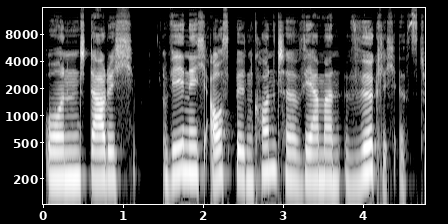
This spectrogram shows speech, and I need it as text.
und dadurch wenig ausbilden konnte, wer man wirklich ist.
